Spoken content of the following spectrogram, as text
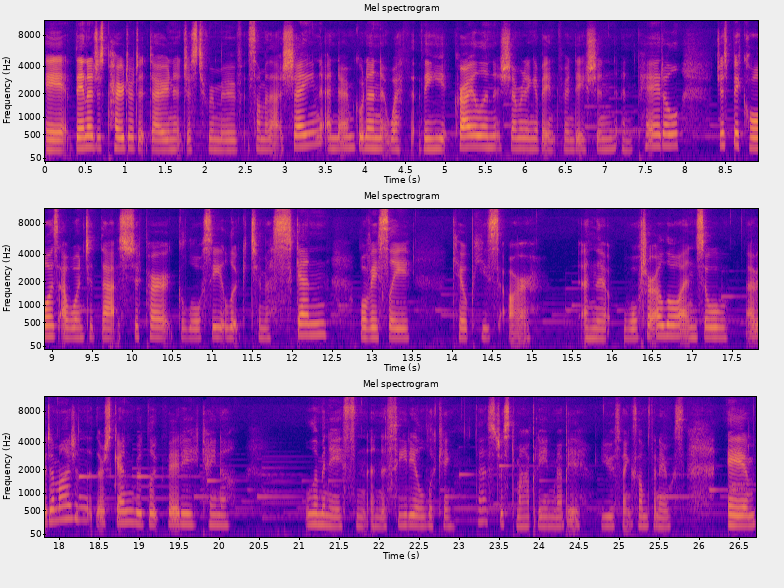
Uh, then I just powdered it down just to remove some of that shine and now I'm going in with the Kryolan Shimmering Event Foundation in Pearl just because I wanted that super glossy look to my skin. Obviously kelpies are in the water a lot and so I would imagine that their skin would look very kind of luminescent and ethereal looking. That's just my brain, maybe you think something else. Um,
